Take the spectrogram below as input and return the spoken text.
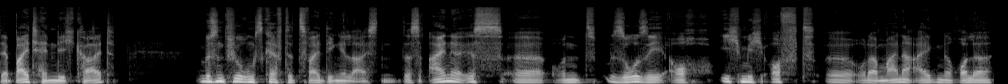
der Beidhändigkeit, müssen Führungskräfte zwei Dinge leisten. Das eine ist, äh, und so sehe auch ich mich oft äh, oder meine eigene Rolle,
